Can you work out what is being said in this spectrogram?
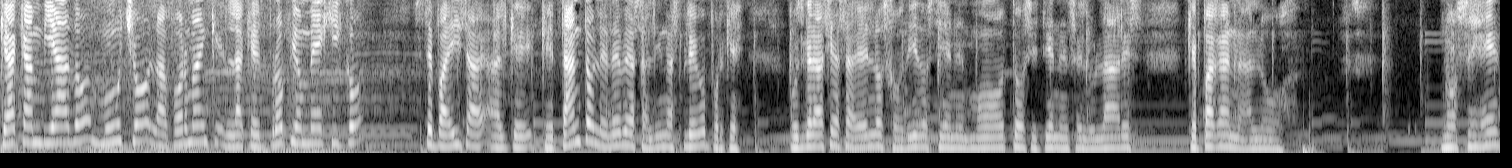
que ha cambiado mucho la forma en, que, en la que el propio México, este país a, al que, que, tanto le debe a Salinas Pliego, porque pues gracias a él los jodidos tienen motos y tienen celulares que pagan a lo, no sé,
